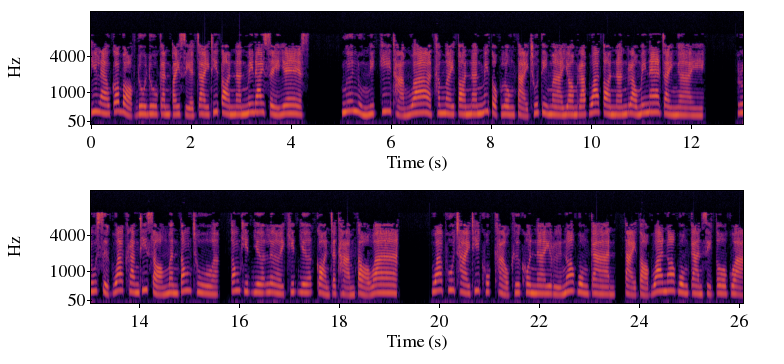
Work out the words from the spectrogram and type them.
ที่แล้วก็บอกดูดูกันไปเสียใจที่ตอนนั้นไม่ได้เซเยส เมื่อหนุ่มนิกกี้ถามว่าทำไมตอนนั้นไม่ตกลงต่ายชุติมายอมรับว่าตอนนั้นเราไม่แน่ใจไง รู้สึกว่าครั้งที่สองมันต้องชัวร์ต้องคิดเยอะเลยคิดเยอะก่อนจะถามต่อว่า ว่าผู้ชายที่คุกเข่าคือคนในหรือนอกวงการต่ายตอบว่านอกวงการสิโตกว่า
